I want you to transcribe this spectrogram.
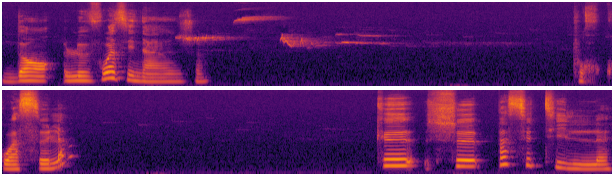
dans le voisinage. Pourquoi cela? Que se passe-t-il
